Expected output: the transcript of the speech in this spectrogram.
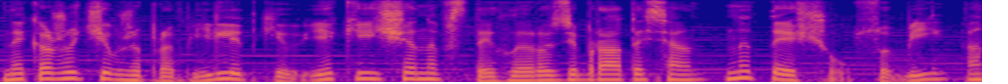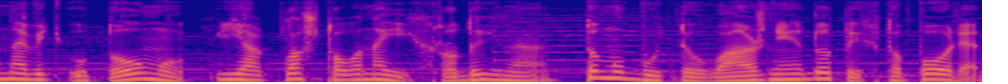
не кажучи вже про підлітків, які ще не встигли розібратися не те, що у собі, а навіть у тому, як влаштована їх родина. Тому будьте уважні до тих, хто поряд,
